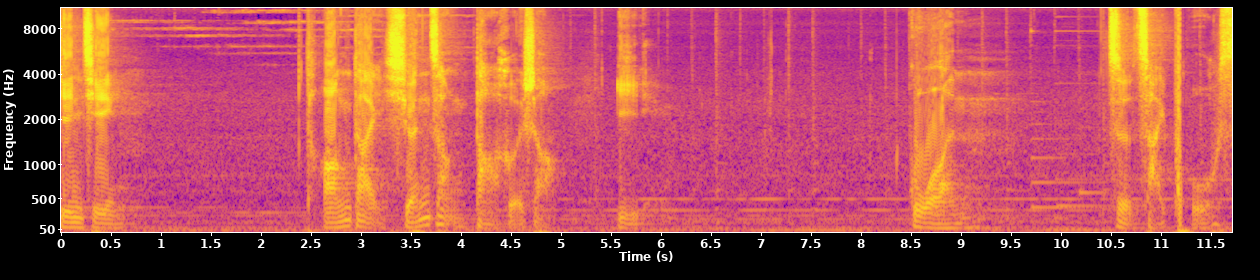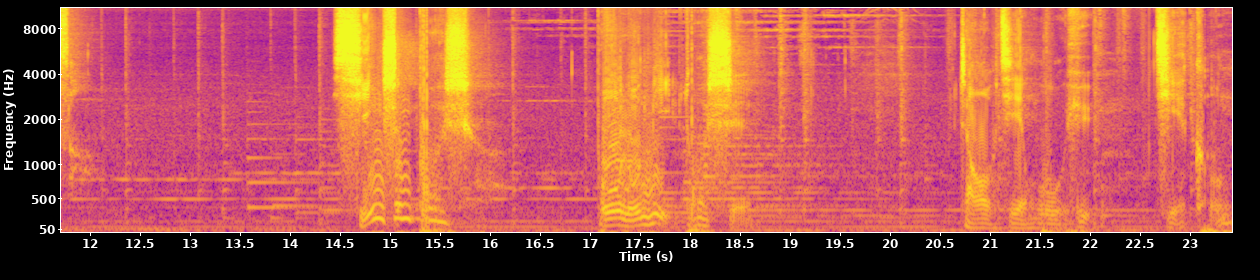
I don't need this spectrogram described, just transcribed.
心经，唐代玄奘大和尚译。观自在菩萨，行深般若波罗蜜多时，照见五蕴皆空，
